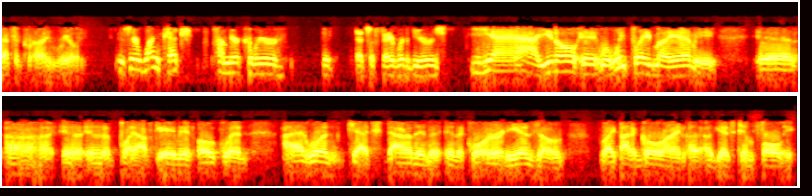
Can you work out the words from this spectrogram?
that's a crime, really. Is there one catch from your career that, that's a favorite of yours? Yeah, you know, it, when we played Miami, in uh in a, in a playoff game in Oakland. I had one catch down in the in the corner of the end zone, right by the goal line uh, against Tim Foley.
